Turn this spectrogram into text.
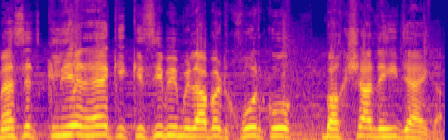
मैसेज क्लियर है कि किसी भी मिलावटखोर को बख्शा नहीं जाएगा।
